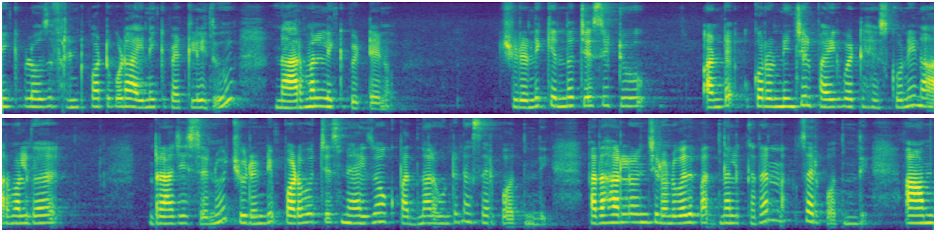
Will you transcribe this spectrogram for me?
neck blouse front part కూడా ఐ నెక్ పెట్టలేదు నార్మల్ నెక్ పెట్టాను. చూడండి కింద వచ్చేసి టూ అంటే ఒక రెండు ఇంచులు పైకి పెట్టేసుకొని నార్మల్గా డ్రా చేశాను. చూడండి పొడవు వచ్చేసి మ్యాక్సిమం ఒక పద్నాలుగు ఉంటే నాకు సరిపోతుంది. పదహారులో నుంచి రెండు వేల పద్నాలుగు కదా నాకు సరిపోతుంది. ఆమ్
